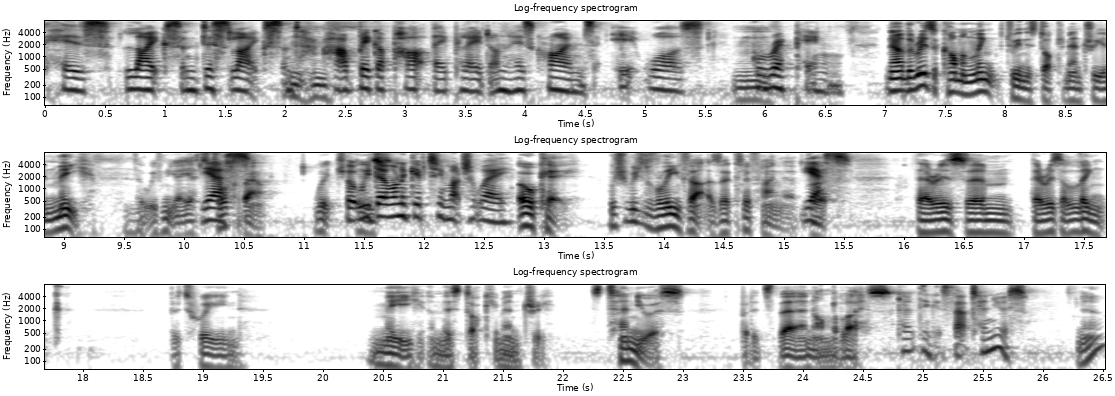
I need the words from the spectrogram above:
his likes and dislikes and Mm-hmm. how big a part they played on his crimes. It was Mm. gripping. Now, there is a common link between this documentary and me that we've yet to Yes. talk about. Which But we don't want to give too much away. Okay. Well, should we just leave that as a cliffhanger? But Yes. there is um, there is a link between me and this documentary. It's tenuous, but it's there nonetheless. I don't think it's that tenuous. No,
